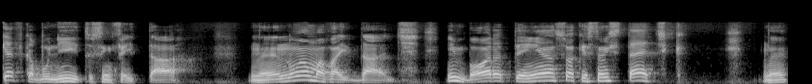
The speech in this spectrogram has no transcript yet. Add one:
quer ficar bonito, se enfeitar, né? Não é uma vaidade, embora tenha a sua questão estética né?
